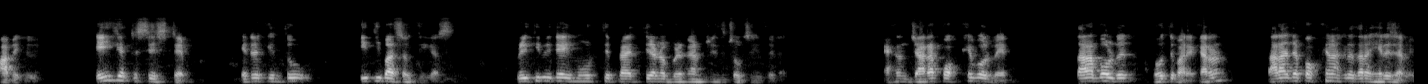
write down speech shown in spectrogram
পাবে কেউ। এই যে একটা সিস্টেম এটা কিন্তু ইতিবাচক দিক আছে। পৃথিবীতে এই মুহূর্তে প্রায় তিরানব্বই কান্ট্রিতে চলছে কিন্তু এটা। এখন যারা পক্ষে বলবেন, তারা বলবেন হতে পারে। কারণ তারা এটা পক্ষে না খেলে তারা হেরে যাবে।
